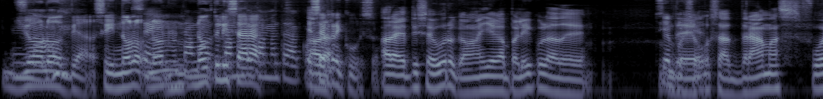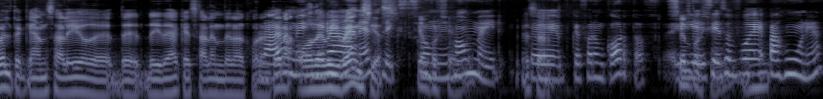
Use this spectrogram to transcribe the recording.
yo No. lo odiara. Si no, lo- Sí, no, no- estamos- no estamos utilizara ese Ahora, recurso. Ahora, yo estoy seguro que van a llegar películas de, de 100%. o sea, dramas fuertes que han salido de, de, de ideas que salen de la cuarentena Claro, o de vivencias. Netflix 100%. con Homemade, que, que fueron cortos. Y 100%. si eso fue para junio,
